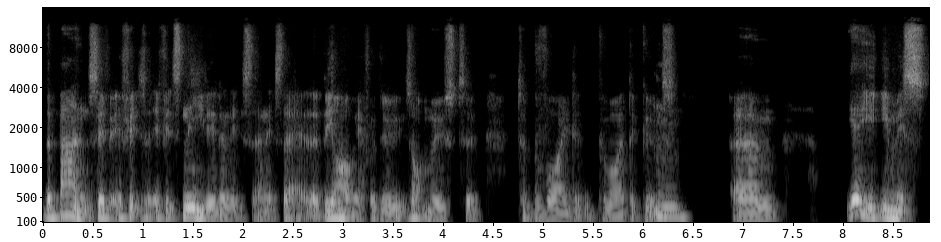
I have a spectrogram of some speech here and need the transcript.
the balance, if, if it's if it's needed and it's and it's there, that the RAF will do its utmost to to provide provide the goods. Mm. Um, yeah, you, you, miss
